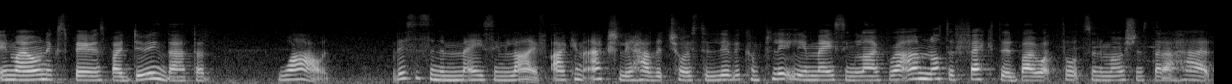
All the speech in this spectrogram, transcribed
in my own experience by doing that that, wow, this is an amazing life. I can actually have the choice to live a completely amazing life where I'm not affected by what thoughts and emotions that I had.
